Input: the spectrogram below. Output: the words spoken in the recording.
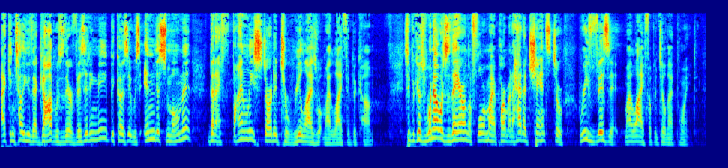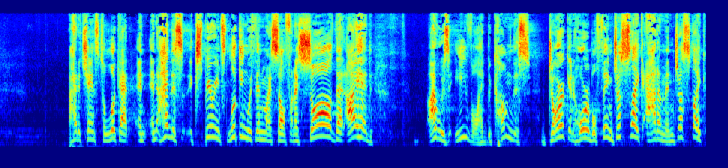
I can tell you that God was there visiting me because it was in this moment that I finally started to realize what my life had become. See, because when I was there on the floor of my apartment, I had a chance to revisit my life up until that point. I had a chance to look at, and, and I had this experience looking within myself, and I saw that I had I was evil. I had become this dark and horrible thing, just like Adam and just like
